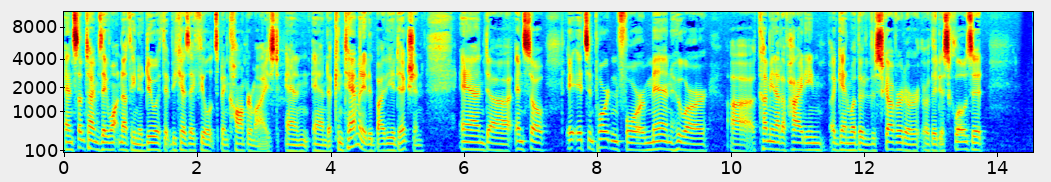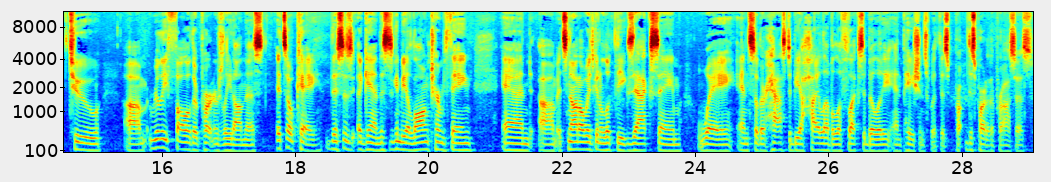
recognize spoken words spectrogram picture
And sometimes they want nothing to do with it because they feel it's been compromised and, and uh, contaminated by the addiction. And, uh, and so it, it's important for men who are uh, coming out of hiding, again, whether they're discovered or, or they disclose it, to um, really follow their partner's lead on this. It's okay. This is, again, this is going to be a long term thing and um, it's not always going to look the exact same way. And so there has to be a high level of flexibility and patience with this pro- this part of the process.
